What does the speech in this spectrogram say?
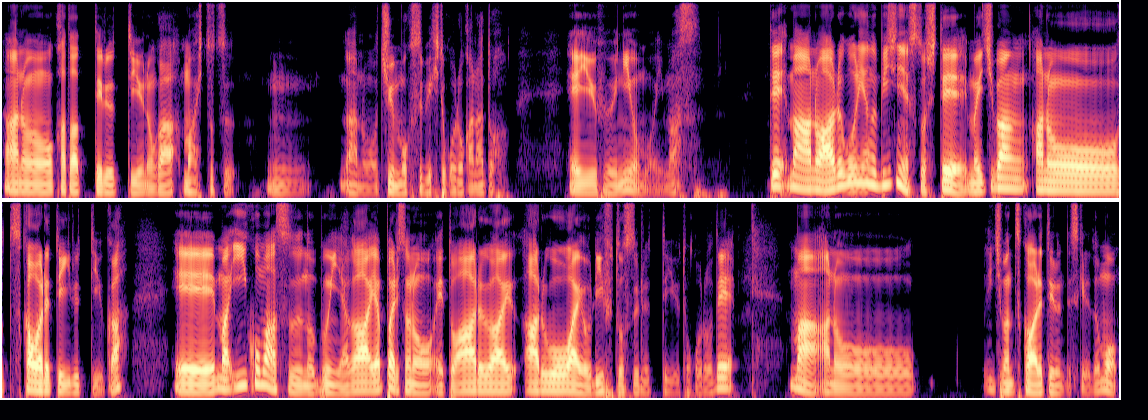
あの語ってるっていうのが、まあ一つ、うん、あの、注目すべきところかなというふうに思います。で、まあ、あの、アルゴリアのビジネスとして、まあ一番、あの使われているっていうか、えー、まあ、e コマースの分野が、やっぱりその、えっと、RI、ROI をリフトするっていうところで、まあ、あの、一番使われてるんですけれども、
